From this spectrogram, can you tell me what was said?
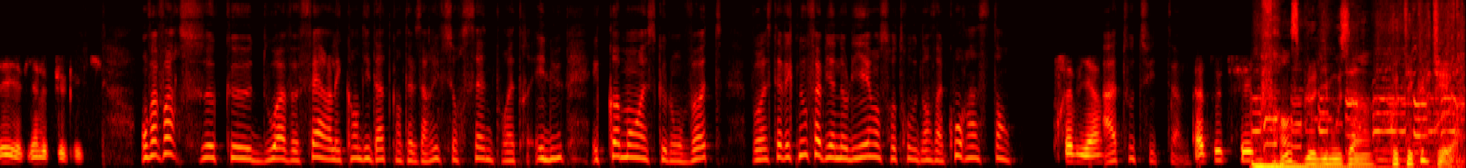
eh bien le public. On va voir ce que doivent faire les candidates quand elles arrivent sur scène pour être élues et comment est-ce que l'on vote. Vous restez avec nous, Fabienne Ollier. On se retrouve dans un court instant. Très bien. À tout de suite. À tout de suite. France Bleu Limousin, côté culture.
